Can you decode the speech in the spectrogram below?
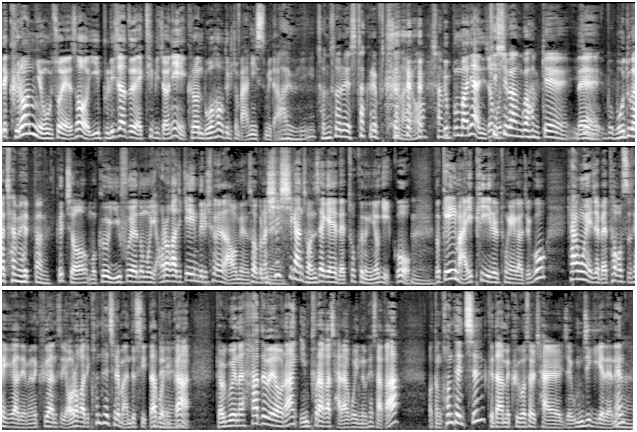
근데 그런 요소에서 이 블리자드 액티비전이 그런 노하우들이 좀 많이 있습니다. 아유, 이 전설의 스타크래프트잖아요. 참 그뿐만이 아니죠. 뭐 PC방과 함께 이제 네. 뭐 모두가 참여했던 그렇죠. 뭐 그 이후에도 뭐 여러 가지 게임들이 최근에 나오면서 그런 네. 실시간 전 세계 네트워크 능력이 있고 음. 또 게임 IP를 통해 가지고 향후에 이제 메타버스 세계가 되면 그 안에서 여러 가지 컨텐츠를 만들 수 있다 보니까 네. 결국에는 하드웨어랑 인프라가 잘하고 있는 회사가 어떤 컨텐츠 그 다음에 그것을 잘 이제 움직이게 되는 네.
